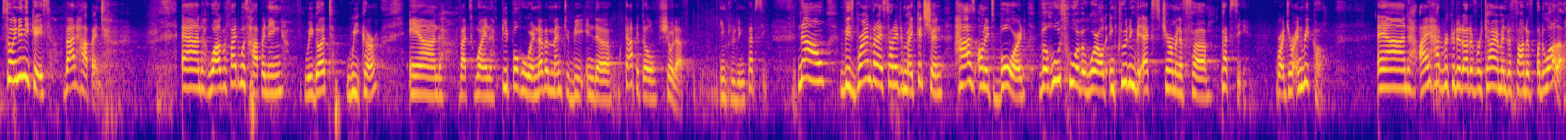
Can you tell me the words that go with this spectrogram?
So in any case, that happened. And while the fight was happening, we got weaker, and that's when people who were never meant to be in the capital showed up, including Pepsi. Now, this brand that I started in my kitchen has on its board the who's who of the world, including the ex-chairman of uh, Pepsi, Roger Enrico. And I had recruited out of retirement the founder of Odwalla.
